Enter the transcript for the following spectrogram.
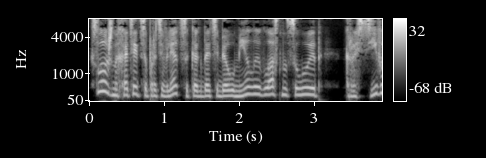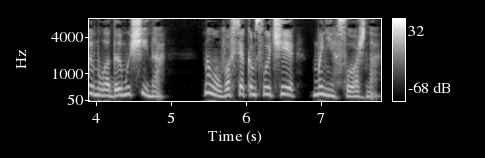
Сложно хотеть сопротивляться, когда тебя умело и властно целует красивый молодой мужчина. Ну, во всяком случае, мне сложно.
